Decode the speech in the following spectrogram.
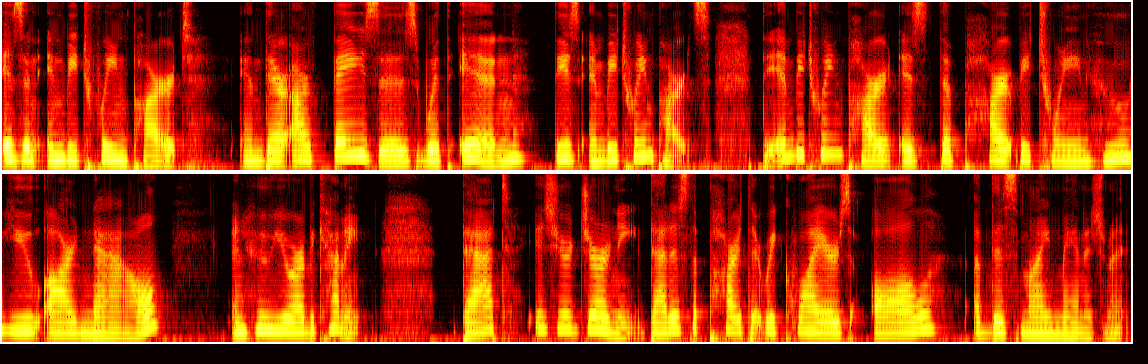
is an in between part and there are phases within these in between parts. The in between part is the part between who you are now and who you are becoming. That is your journey. That is the part that requires all of this mind management.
